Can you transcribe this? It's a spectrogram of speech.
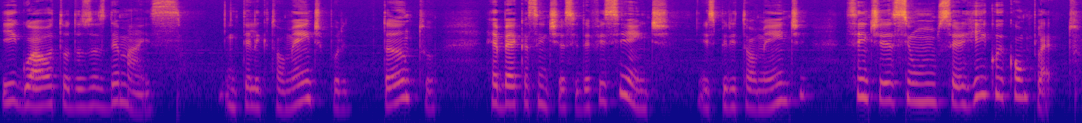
e igual a todas as demais. Intelectualmente, portanto, Rebeca sentia-se deficiente. Espiritualmente, sentia-se um ser rico e completo.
